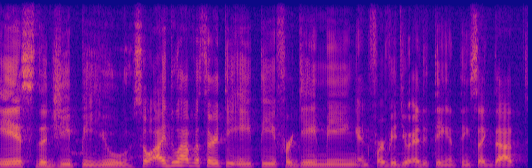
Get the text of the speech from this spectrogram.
is the GPU. So I do have a 3080 for gaming and for video editing and things like that.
